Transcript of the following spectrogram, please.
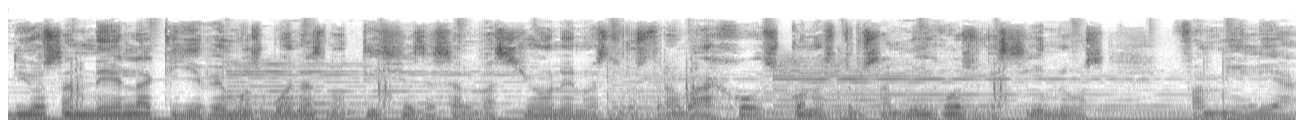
Dios anhela que llevemos buenas noticias de salvación en nuestros trabajos, con nuestros amigos, vecinos, familia.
